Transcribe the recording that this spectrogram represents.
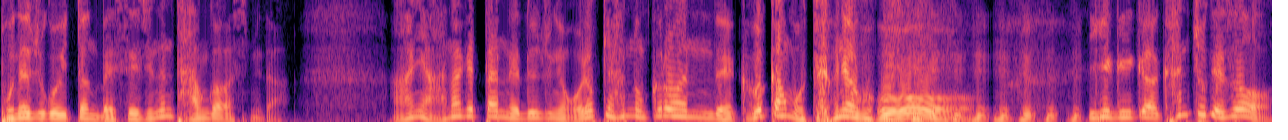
보내주고 있던 메시지는 다음과 같습니다. 아니 안 하겠다는 애들 중에 어렵게 한 놈 끌어왔는데 그걸 까면 어떡하냐고. 이게 그러니까 한쪽에서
